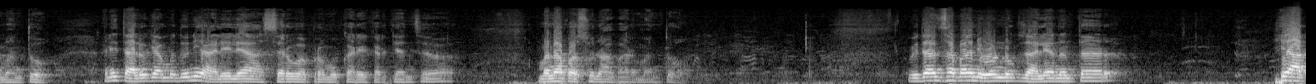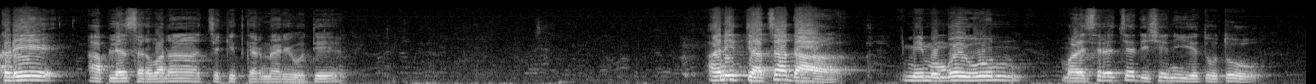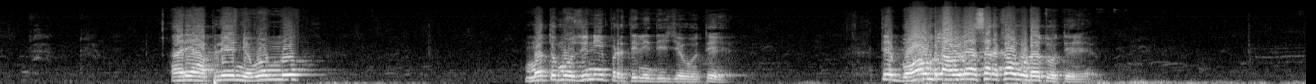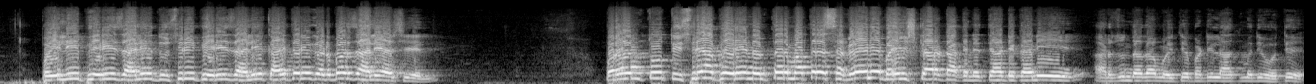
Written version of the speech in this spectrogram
मानतो आणि तालुक्यामधूनही आलेल्या सर्व प्रमुख कार्यकर्त्यांचं मनापासून आभार मानतो. विधानसभा निवडणूक झाल्यानंतर हे आकडे आपल्या सर्वांना चकित करणारे होते. आणि त्याचा दा मी मुंबईहून माळशिराच्या दिशेने येत होतो. आणि आपले निवडणूक मतमोजणी प्रतिनिधी जे होते ते बॉम्ब लावल्यासारखा उडत होते. पहिली फेरी झाली दुसरी फेरी झाली काहीतरी गडबड झाली असेल. परंतु तिसऱ्या फेरीनंतर मात्र सगळ्यांनी बहिष्कार टाकणे त्या ठिकाणी अर्जुनदादा मोहिते पाटील आतमध्ये होते.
